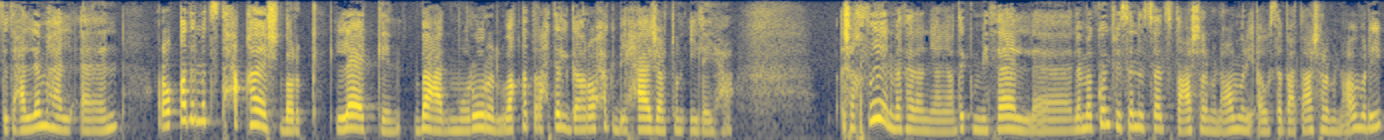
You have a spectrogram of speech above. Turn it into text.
تتعلمها الآن لو قدر ما تستحقهاش درك لكن بعد مرور الوقت راح تلقى روحك بحاجة إليها. شخصيا مثلا يعني أعطيكم مثال آه، لما كنت في سن السادسة عشر من عمري أو سبعة عشر من عمري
